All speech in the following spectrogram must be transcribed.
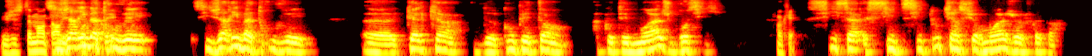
justement. Si j'arrive à trouver, si j'arrive à trouver euh, quelqu'un de compétent à côté de moi, je grossis. Si, ça, si, si, tout tient sur moi, je ne le ferai pas.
